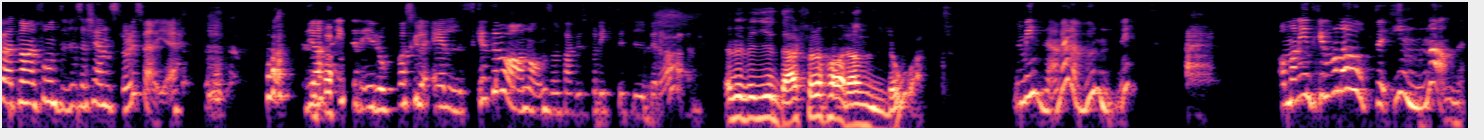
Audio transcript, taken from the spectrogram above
För att man får inte visa känslor i Sverige. Jag tänkte att Europa skulle älska att det var någon som faktiskt på riktigt blir berörd. Ja, men vi är ju där för att höra en låt. Men inte när han väl har vunnit. Om man inte kan hålla ihop det innan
